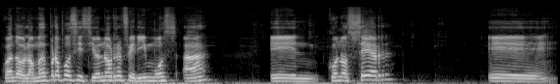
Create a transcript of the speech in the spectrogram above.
Cuando hablamos de proposición nos referimos a conocer, eh,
